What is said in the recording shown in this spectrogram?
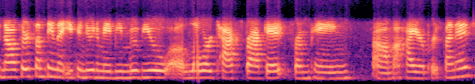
Now, if there's something that you can do to maybe move you a lower tax bracket from paying um, a higher percentage,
